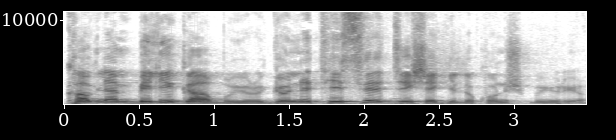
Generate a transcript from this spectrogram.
kavlen beliga buyuruyor. Gönlüne tesir edecek şekilde konuş buyuruyor.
